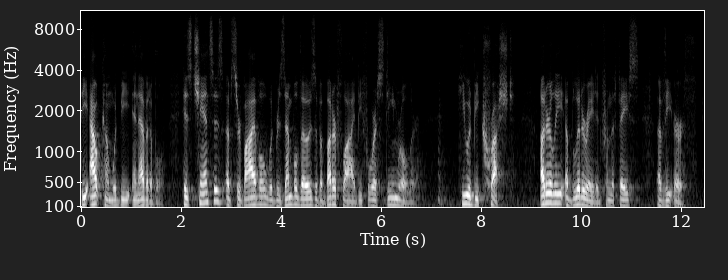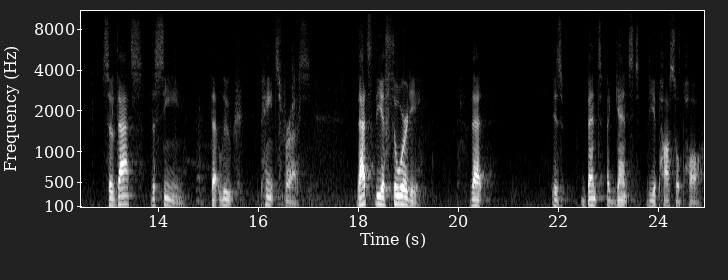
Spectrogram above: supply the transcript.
the outcome would be inevitable. His chances of survival would resemble those of a butterfly before a steamroller. He would be crushed, utterly obliterated from the face of the earth. So that's the scene that Luke paints for us. That's the authority that is bent against the Apostle Paul.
